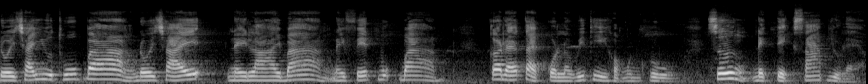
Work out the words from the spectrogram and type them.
โดยใช้ YouTube บ้าง โดยใช้ใน l ล n e บ้าง ใน Facebook บ้าง ก็แล้วแต่กลวิธีของคุณครู ซึ่งเด็กๆทราบอยู่แล้ว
